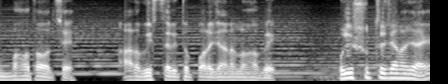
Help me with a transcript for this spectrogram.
অব্যাহত আছে। আরও বিস্তারিত পরে জানানো হবে। পুলিশ সূত্রে জানা যায়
